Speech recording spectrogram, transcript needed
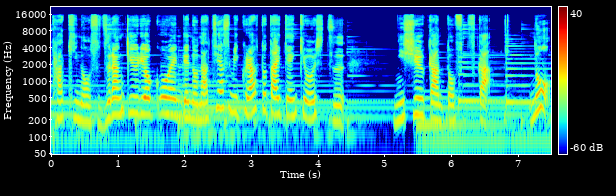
滝のすずらん丘陵公園での夏休みクラフト体験教室2週間と2日の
